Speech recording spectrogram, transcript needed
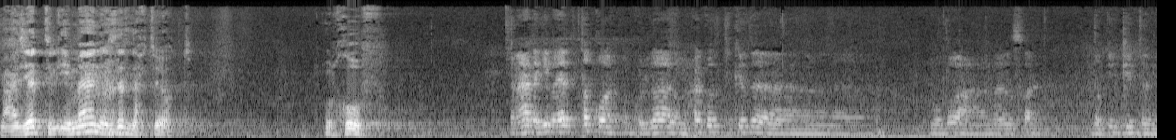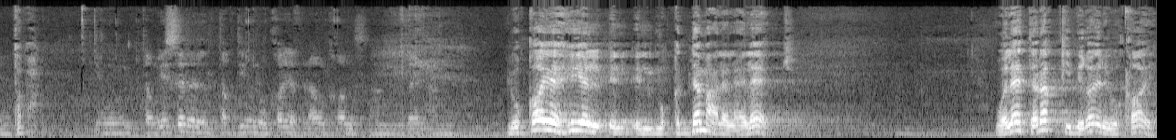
مع زيادة الإيمان يزداد الاحتياط والخوف. أنا قاعد أجيب آيات التقوى كلها. لما حضرتك قلت كده موضوع لا صعب دقيق جدا يعني. طبعا. طب إيه سر تقديم الوقاية في الأول خالص عن الوقاية هي ال- ال- المقدمة على العلاج. ولا ترقي بغير وقاية.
